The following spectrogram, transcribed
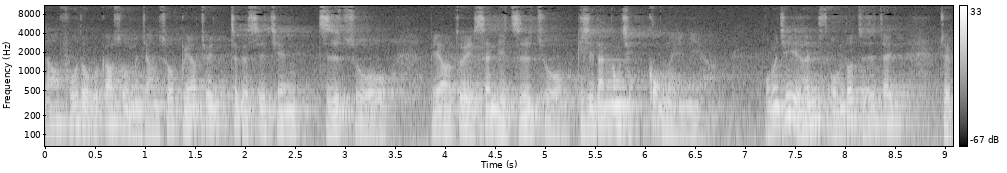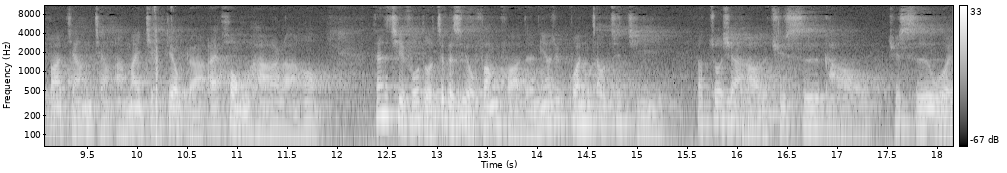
然后佛陀会告诉我们讲说，不要对这个世间执着，不要对身体执着。其实当东西供给你啊，我们其实很，我们都只是在嘴巴讲讲啊，卖接掉啦，爱哄哈啦吼。但是其实佛陀这个是有方法的，你要去关照自己，要坐下好好的去思考、去思维、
